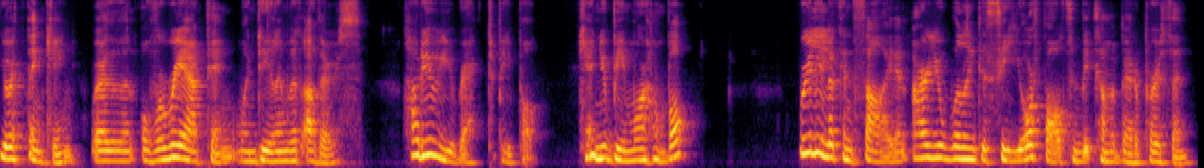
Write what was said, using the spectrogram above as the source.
your thinking rather than overreacting when dealing with others. How do you react to people? Can you be more humble? Really look inside and are you willing to see your faults and become a better person?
